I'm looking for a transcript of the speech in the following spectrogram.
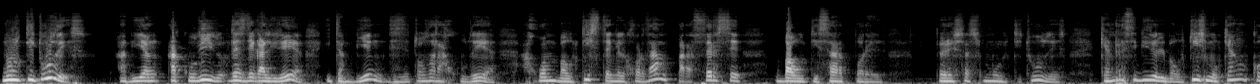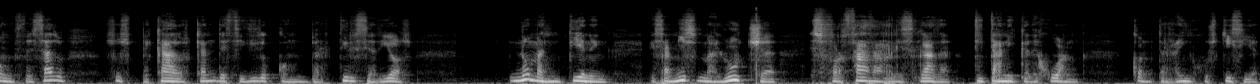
Multitudes habían acudido desde Galilea y también desde toda la Judea a Juan Bautista en el Jordán para hacerse bautizar por él. Pero esas multitudes que han recibido el bautismo, que han confesado sus pecados, que han decidido convertirse a Dios, no mantienen esa misma lucha esforzada, arriesgada, titánica de Juan contra la injusticia,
